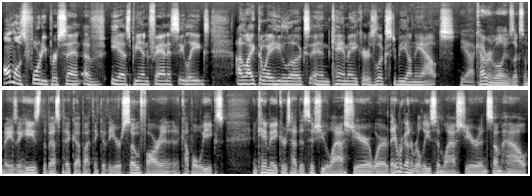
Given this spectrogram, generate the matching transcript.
almost 40% of ESPN fantasy leagues. I like the way he looks, and Cam Akers looks to be on the outs. Yeah, Kyren Williams looks amazing. He's the best pickup I think of the year so far in, in a couple weeks. And Cam Akers had this issue last year where they were going to release him last year, and somehow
